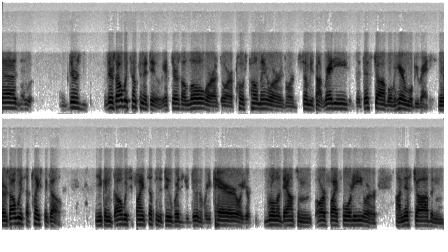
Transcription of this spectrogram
uh, there's there's always something to do. If there's a lull or a, or a postponement or or somebody's not ready, this job over here will be ready. You know, there's always a place to go. You can always find something to do, whether you're doing a repair or you're rolling down some R540 or on this job, and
